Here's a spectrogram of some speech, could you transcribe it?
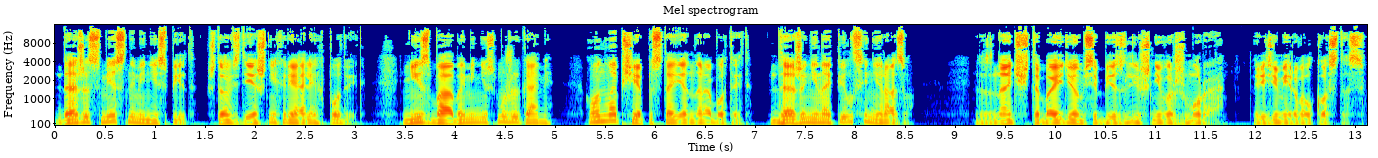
Даже с местными не спит, что в здешних реалиях подвиг. Ни с бабами, ни с мужиками. Он вообще постоянно работает. Даже не напился ни разу. «Значит, обойдемся без лишнего жмура», — резюмировал Костас.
